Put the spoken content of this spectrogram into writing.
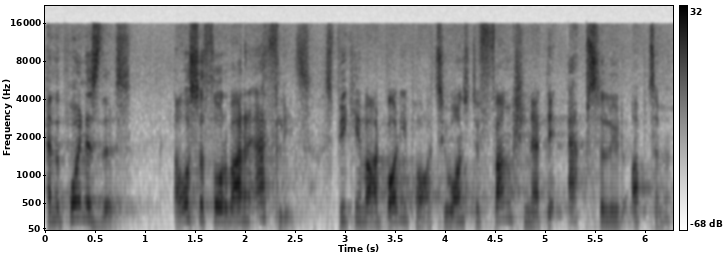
and the point is this I also thought about an athlete, speaking about body parts, who wants to function at the absolute optimum.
